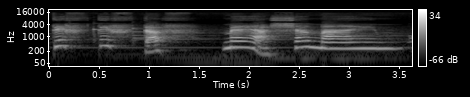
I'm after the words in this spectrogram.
טיף טיף טף מהשמיים.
